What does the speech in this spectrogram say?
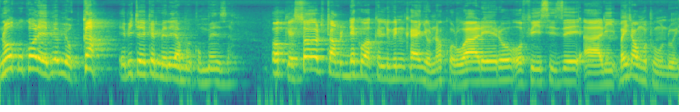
n'okukola ebyo byokka ebiteeka emmere yammwe ku mmeeza okay so tutambuliddeko wa kelvin kayanja olunaku olwaleero ofiisi ze ali bayitawo mutundwe.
